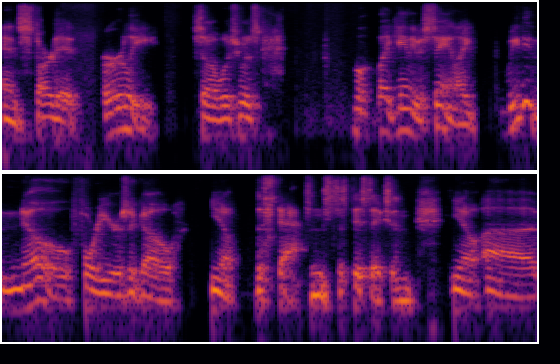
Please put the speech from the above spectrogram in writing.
and start it early. So, which was well, like Andy was saying, like we didn't know four years ago. You know the stats and statistics, and you know, uh,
